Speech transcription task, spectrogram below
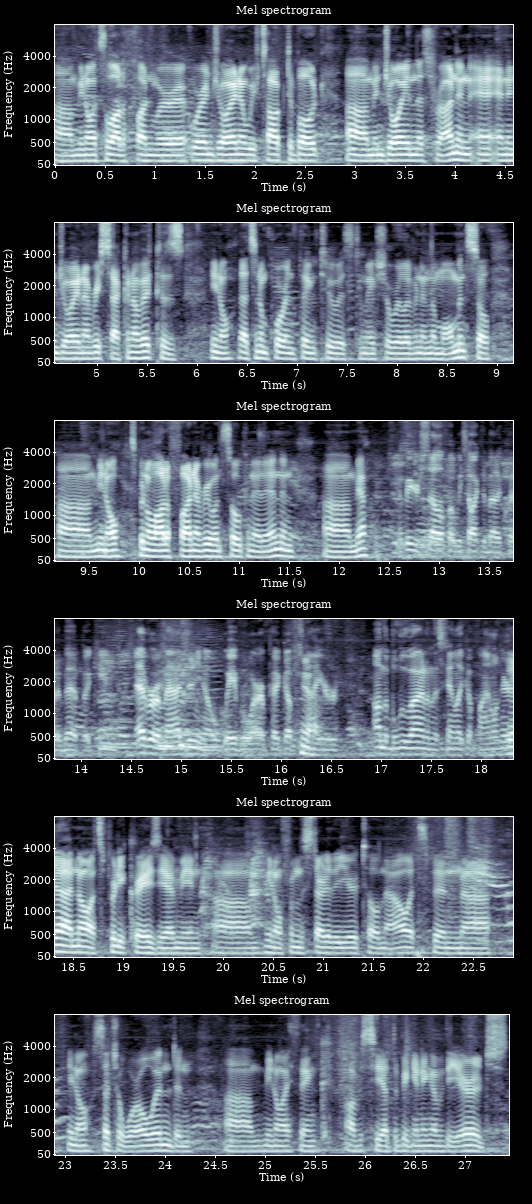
um, you know, it's a lot of fun. We're, we're enjoying it. We've talked about um, enjoying this run and, and enjoying every second of it because you know that's an important thing too, is to make sure we're living in the moment. So um, you know, it's been a lot of fun. Everyone's soaking it in, and um, yeah. For yourself, we talked about it quite a bit, but can you ever imagine, you know, waiver wire pickups? Yeah. Now you're on the blue line in the Stanley Cup final here? Yeah, no, it's pretty crazy. I mean, um, you know, from the start of the year till now, it's been, uh, you know, such a whirlwind. And, um, you know, I think obviously at the beginning of the year, it's,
